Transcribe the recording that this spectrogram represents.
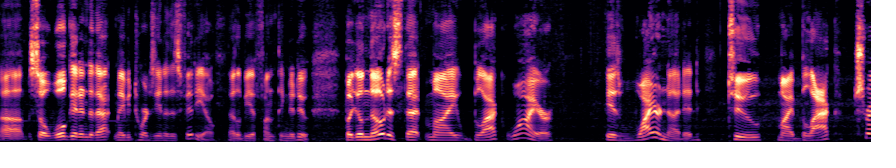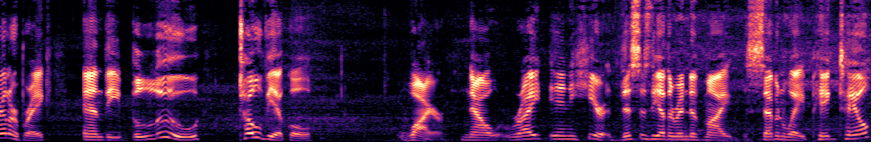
Uh, so we'll get into that maybe towards the end of this video. That'll be a fun thing to do. But you'll notice that my black wire is wire nutted to my black trailer brake and the blue tow vehicle wire. Now, right in here, this is the other end of my seven-way pigtail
